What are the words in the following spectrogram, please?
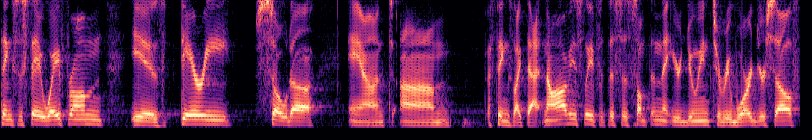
Things to stay away from is dairy, soda, and um, things like that. Now, obviously, if this is something that you're doing to reward yourself,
